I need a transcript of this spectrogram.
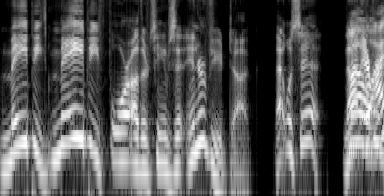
maybe maybe four other teams that interviewed Doug. That was it. Not No, I everybody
